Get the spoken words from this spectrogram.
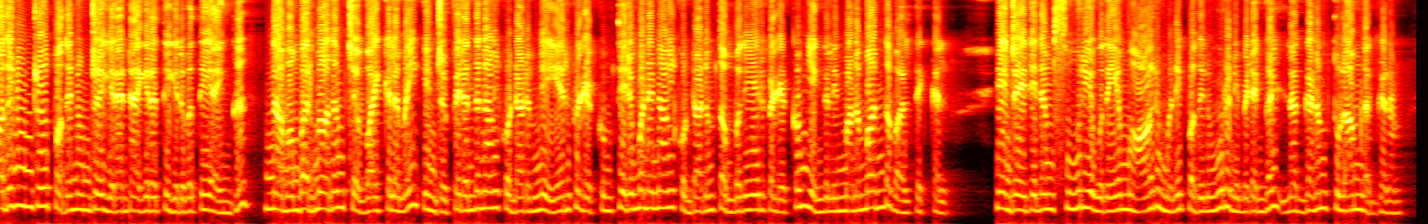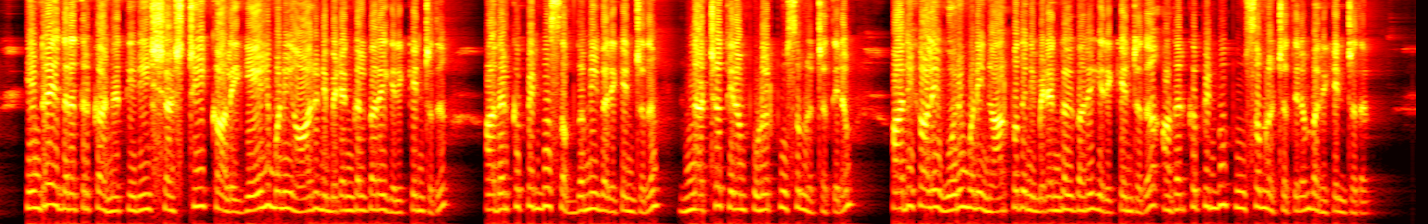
பதினொன்று பதினொன்று இரண்டாயிரத்தி இருபத்தி ஐந்து நவம்பர் மாதம் செவ்வாய்க்கிழமை இன்று பிறந்த நாள் கொண்டாடும் நேயர்களுக்கும் திருமண நாள் கொண்டாடும் தம்பதியர்களுக்கும் எங்களின் மனமார்ந்த வாழ்த்துக்கள். இன்றைய தினம் சூரிய உதயம் ஆறு மணி பதினோரு நிமிடங்கள் லக்கணம் துலாம் லக்கணம் இன்றைய தினத்திற்கான திதி ஷஷ்டி காலை ஏழு மணி ஆறு நிமிடங்கள் வரை இருக்கின்றது. அதற்கு பின்பு சப்தமி வருகின்றது. நட்சத்திரம் புனர்பூசம் நட்சத்திரம். அதிகாலை ஒரு மணி நாற்பது நிமிடங்கள் வரை இருக்கின்றது. அதற்கு பின்பு பூசம் நட்சத்திரம் வருகின்றது.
